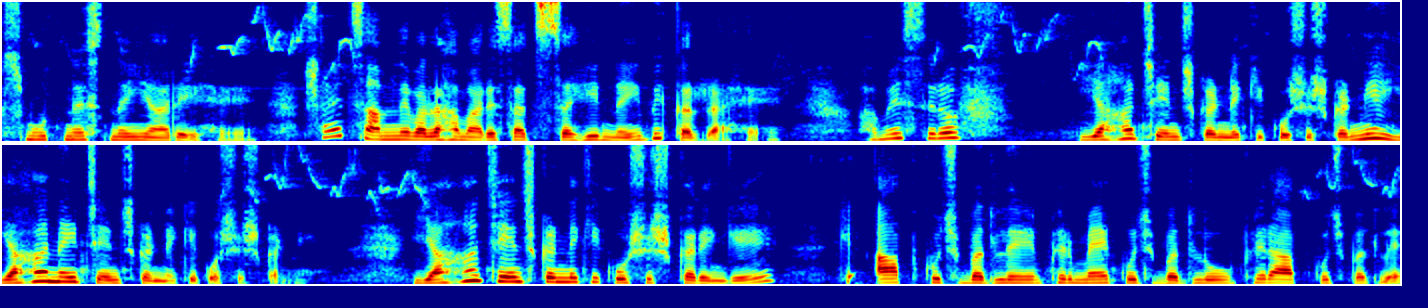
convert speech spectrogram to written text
स्मूथनेस नहीं आ रही है शायद सामने वाला हमारे साथ सही नहीं भी कर रहा है हमें सिर्फ़ यहाँ चेंज करने की कोशिश करनी है, यहाँ नहीं चेंज करने की कोशिश करनी यहाँ चेंज करने की कोशिश करेंगे कि आप कुछ बदलें, फिर मैं कुछ बदलूं, फिर आप कुछ बदलें,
